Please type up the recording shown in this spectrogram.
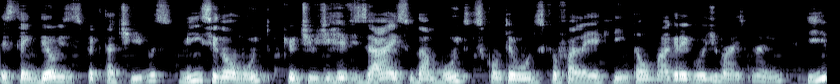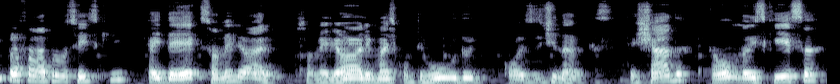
estendeu minhas expectativas, me ensinou muito, porque eu tive de revisar e estudar muito dos conteúdos que eu falei aqui, então agregou demais para mim. E para falar para vocês que a ideia é que só melhore, só melhore, mais conteúdo, coisas dinâmicas. Fechada? Então não esqueça,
